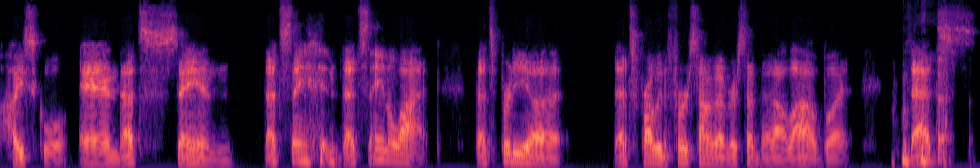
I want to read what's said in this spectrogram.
high school, and that's saying that's saying that's saying a lot. That's pretty. Uh, that's probably the first time I've ever said that out loud, but that's.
